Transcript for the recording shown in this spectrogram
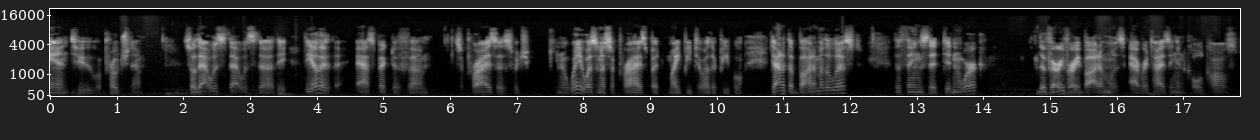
and to approach them. So that was that was the the, the other aspect of um, surprises, which in a way wasn't a surprise, but might be to other people. Down at the bottom of the list, the things that didn't work. The very very bottom was advertising and cold calls.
